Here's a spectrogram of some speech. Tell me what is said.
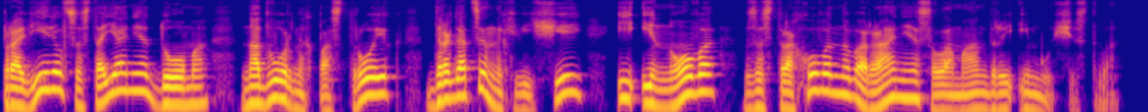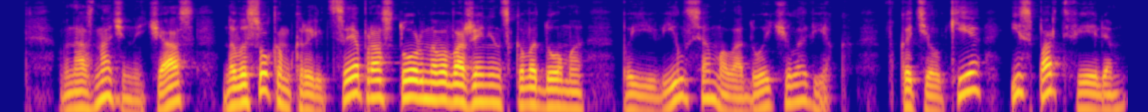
проверил состояние дома, надворных построек, драгоценных вещей и иного застрахованного ранее саламандрой имущества. В назначенный час на высоком крыльце просторного Важенинского дома появился молодой человек в котелке и с портфелем,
